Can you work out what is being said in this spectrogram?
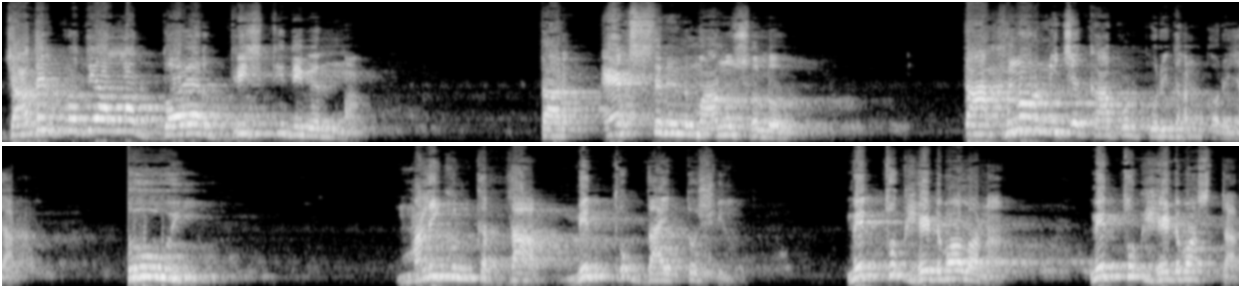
যাদের প্রতি আল্লাহ দয়ার দৃষ্টি দিবেন না। তার এক শ্রেণির মানুষ হলো টাকনোর নিচে কাপড় পরিধান করে যারা। দুই, মালিকুন কাদ্দাব, মিথ্যুক দায়িত্বশীল। মিথ্যুক হেডমাওলানা মিথ্যুক হেডমাস্টার,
